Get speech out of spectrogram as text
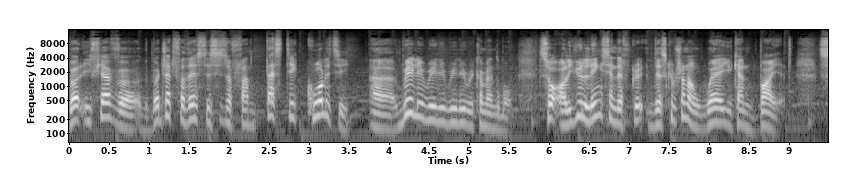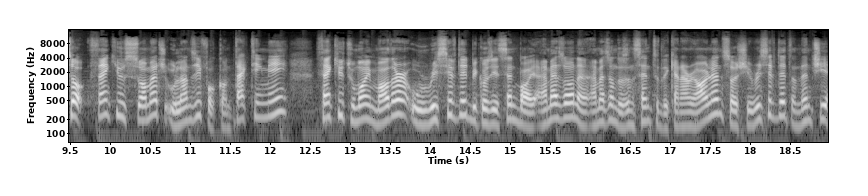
But if you have uh, the budget for this, this is a fantastic quality uh, really really really recommendable. So i'll leave you links in the description on where you can buy it. So thank you so much ulanzi for contacting me. Thank you to my mother who received it because it's sent by amazon and amazon doesn't send to the canary islands. So she received it and then she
